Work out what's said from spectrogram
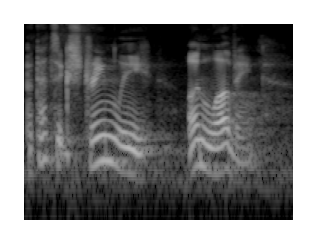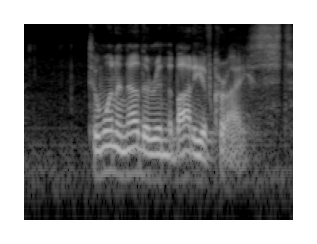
but that's extremely unloving to one another in the body of Christ.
